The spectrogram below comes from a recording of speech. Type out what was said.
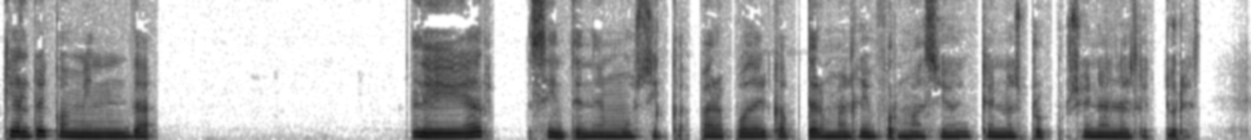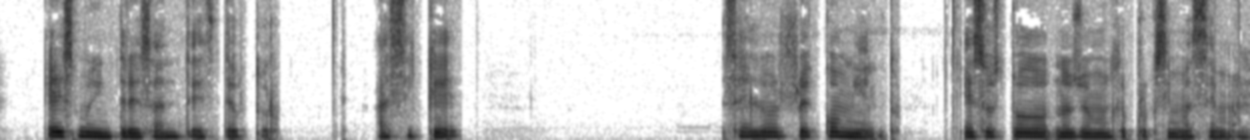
que él recomienda leer sin tener música para poder captar más la información que nos proporcionan las lecturas. Es muy interesante este autor. Así que se los recomiendo. Eso es todo. Nos vemos la próxima semana.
